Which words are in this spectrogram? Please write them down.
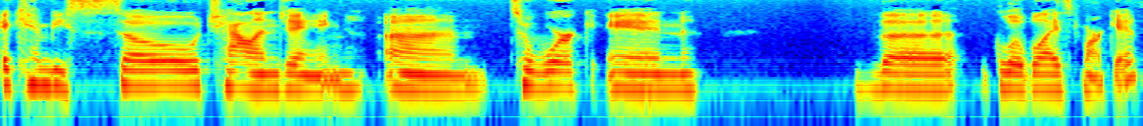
it can be so challenging um, to work in the globalized market.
